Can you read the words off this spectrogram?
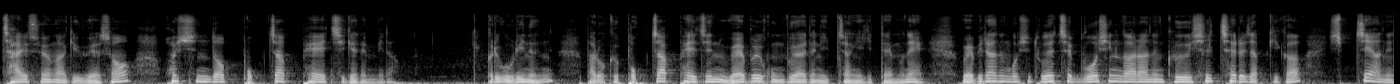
잘 수행하기 위해서 훨씬 더 복잡해지게 됩니다. 그리고 우리는 바로 그 복잡해진 웹을 공부해야 되는 입장이기 때문에 웹이라는 것이 도대체 무엇인가라는 그 실체를 잡기가 쉽지 않은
